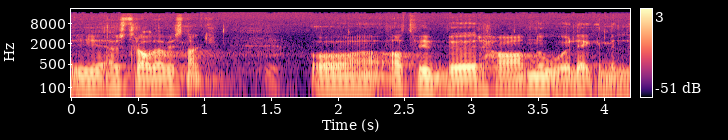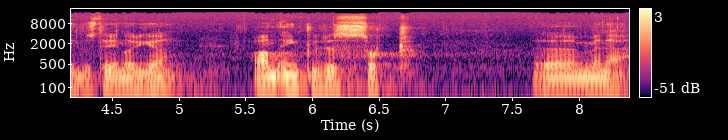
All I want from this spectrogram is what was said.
i Australia, visstnok. Og at vi bør ha noe legemiddelindustri i Norge av en enklere sort, uh, mener jeg.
